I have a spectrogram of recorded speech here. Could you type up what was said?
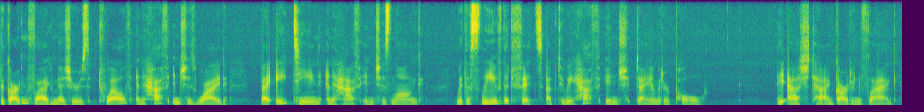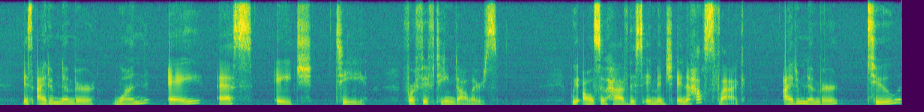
The garden flag measures 12 and a half inches wide by 18 and a half inches long, with a sleeve that fits up to a half inch diameter pole. The Ash Tag garden flag is item number 1ASHT for $15. We also have this image in a house flag, item number 2ASHT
